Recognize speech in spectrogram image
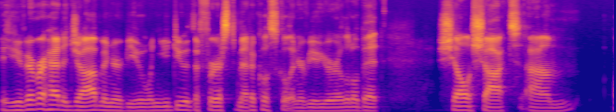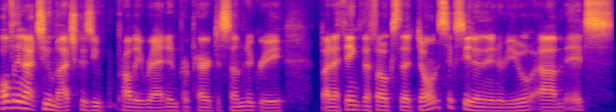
if you've ever had a job interview, when you do the first medical school interview, you're a little bit shell shocked. Um, hopefully not too much because you probably read and prepared to some degree but I think the folks that don't succeed in the interview, um, it's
